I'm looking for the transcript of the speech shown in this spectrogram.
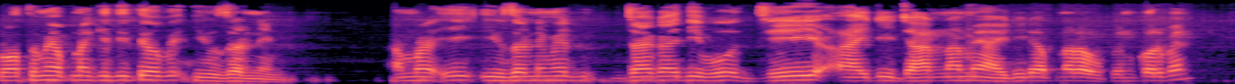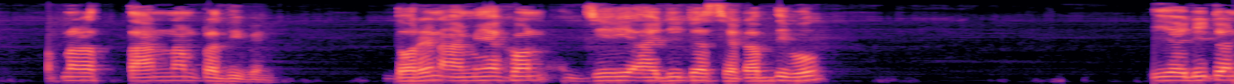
প্রথমে আপনাকে দিতে হবে ইউজার নেম আমরা এই ইউজার নেমের জায়গায় দিব যে আইডি যার নামে আইডিটা আপনারা ওপেন করবেন, আপনারা তার নামটা দিবেন। ধরেন আমি এখন যে আইডিটা সেট আপ দিব, এই আইডিটার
